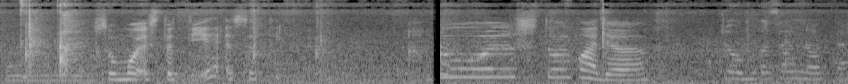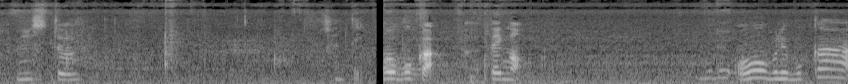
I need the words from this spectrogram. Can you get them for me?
Oh, semua estetik eh, estetik. Stool, stool pun ada. Jom ke sana. Ni stool. Cantik. Cuba buka. Tengok. Oh, boleh buka.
